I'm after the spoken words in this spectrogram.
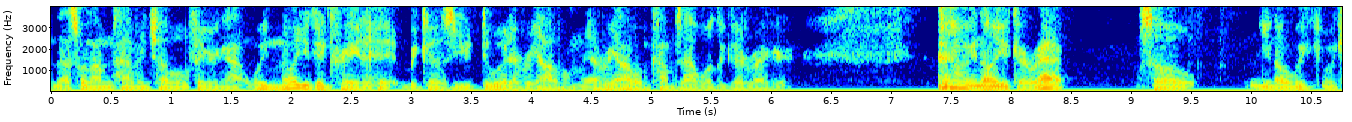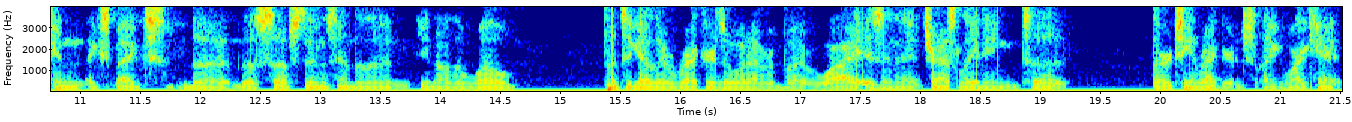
that's what I'm having trouble figuring out. We know you can create a hit because you do it every album. Every album comes out with a good record. we know you can rap, so you know we we can expect the the substance and the you know the well put together records or whatever, but why isn't it translating to 13 records? Like, why can't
